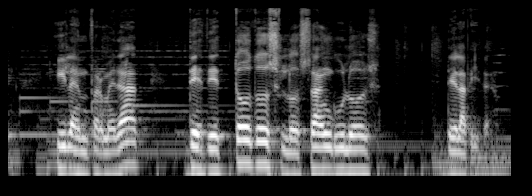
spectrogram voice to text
y la enfermedad desde todos los ángulos de la vida.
